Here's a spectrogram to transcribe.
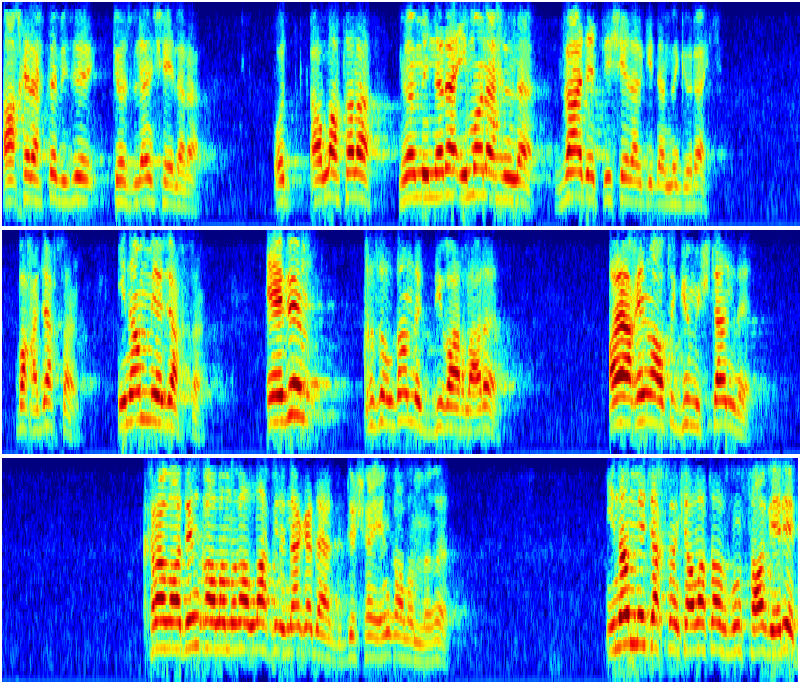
Ahirətdə bizi gözləyən şeylərə, o Allah tala müminlərə, iman əhlinə vəd etdiyi şeylər gedəndə görək. Baxacaqsan, inanmayacaqsan. Evin qızıldandır divarları, ayağın altı gümüşdəndir. Kravadın qalınlığı Allah bilir nə qədərdir, döşəyin qalınlığı. İnanmayacaqsan ki, Allah da bunu sağ verib.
